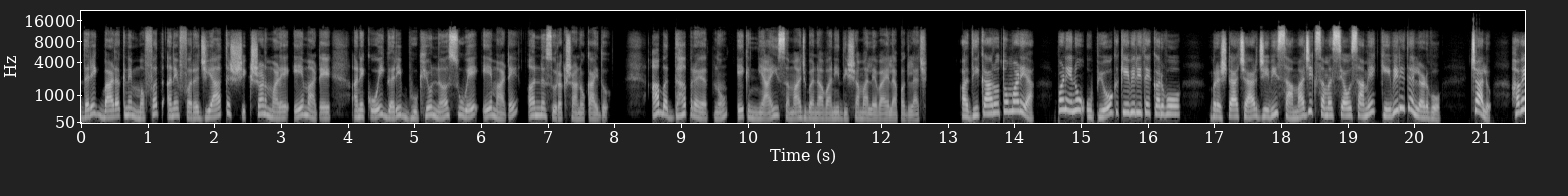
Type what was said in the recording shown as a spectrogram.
દરેક બાળકને મફત અને ફરજિયાત શિક્ષણ મળે એ માટે અને કોઈ ગરીબ ભૂખ્યો ન સૂવે એ માટે અન્ન સુરક્ષાનો કાયદો. આ બધા પ્રયત્નો એક ન્યાયી સમાજ બનાવવાની દિશામાં લેવાયેલા પગલાં છે. અધિકારો તો મળ્યા, પણ એનો ઉપયોગ કેવી રીતે કરવો? ભ્રષ્ટાચાર જેવી સામાજિક સમસ્યાઓ સામે કેવી રીતે લડવો? ચાલો હવે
